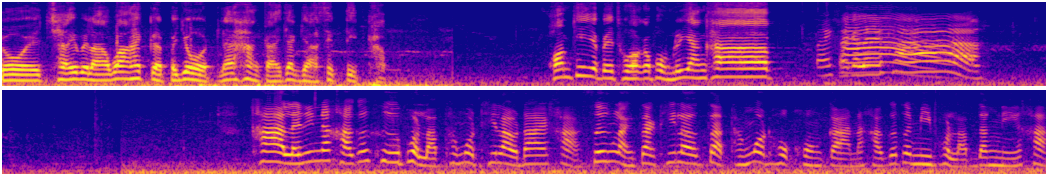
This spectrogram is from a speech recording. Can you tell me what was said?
โดยใช้เวลาว่างให้เกิดประโยชน์และห่างไกลจากยาเสพติดครับ พร้อมที่จะไปทัวร์กับผมหรือยังครับ ไปไปกันเลยค่ะ ค่ะและนี่นะคะก็คือผลลัพธ์ทั้งหมดที่เราได้ค่ะ ซึ่งหลังจากที่เราจัดทั้งหมด 6 โครงการนะคะ ก็จะมีผลลัพธ์ดังนี้ค่ะ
